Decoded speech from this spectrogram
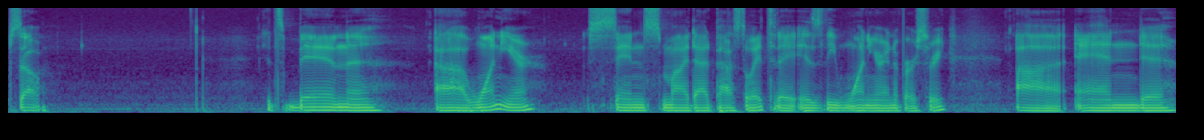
So, it's been uh, one year since my dad passed away. Today is the one year anniversary. Uh, and uh,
